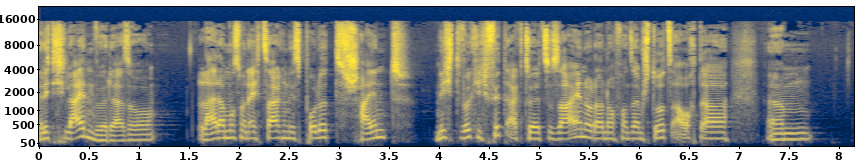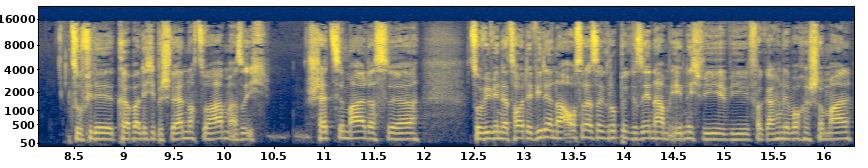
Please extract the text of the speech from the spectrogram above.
richtig leiden würde. Also leider muss man echt sagen, Nils Pullet scheint nicht wirklich fit aktuell zu sein oder noch von seinem Sturz auch da ähm, zu viele körperliche Beschwerden noch zu haben. Also ich schätze mal, dass wir so wie wir ihn jetzt heute wieder in einer Ausreißergruppe gesehen haben, ähnlich wie, wie vergangene Woche schon mal.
